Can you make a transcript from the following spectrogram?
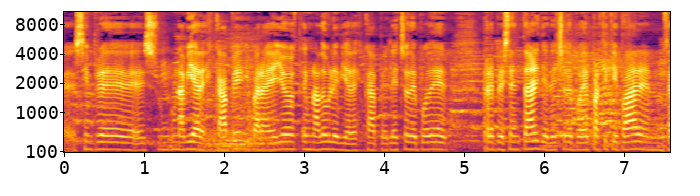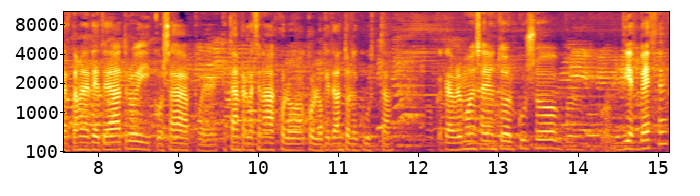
eh, siempre es un- una vía de escape y para ellos es una doble vía de escape. El hecho de poder representar y el hecho de poder participar en certámenes de teatro y cosas pues, que están relacionadas con lo, con lo que tanto les gusta. Que habremos ensayado en todo el curso pues, 10 veces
